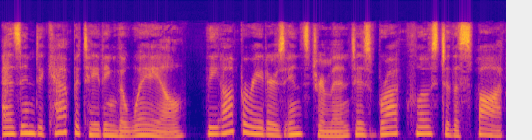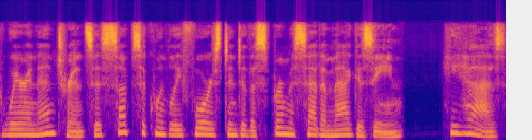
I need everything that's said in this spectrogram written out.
As in decapitating the whale, the operator's instrument is brought close to the spot where an entrance is subsequently forced into the spermaceti magazine, he has,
